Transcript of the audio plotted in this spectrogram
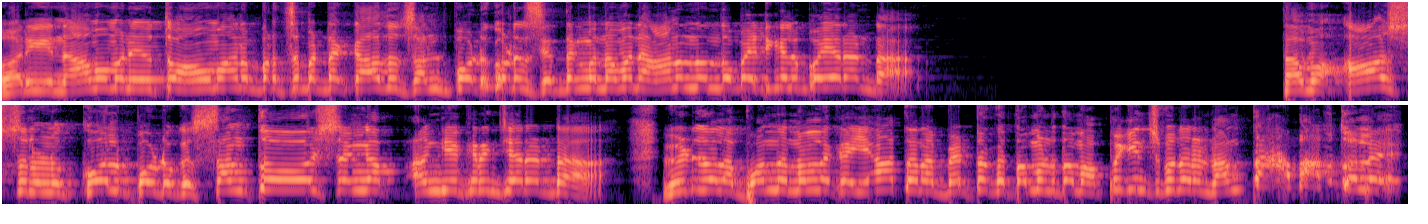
వారి ఈ నామము నిమిత్తం అవమానపరచబడ్డ కాదు చనిపోటు కూడా సిద్ధంగా ఉన్నామని ఆనందంతో బయటికి వెళ్ళిపోయారంట. తమ ఆస్తులను కోల్పోటుకు సంతోషంగా అంగీకరించారట. విడుదల పొందనల్లక యాతన పెట్టకు తమను తమ అప్పగించుకున్నారంట. అంతా బాధతోలే.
